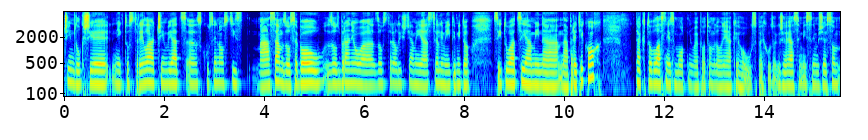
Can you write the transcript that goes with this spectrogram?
čím dlhšie niekto strieľa, čím viac uh, skúseností má sám so sebou, so zbraňou a so strelišťami a s celými týmito situáciami na, na pretekoch, tak to vlastne zmotňuje potom do nejakého úspechu. Takže ja si myslím, že som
